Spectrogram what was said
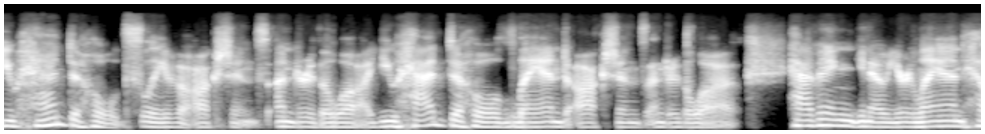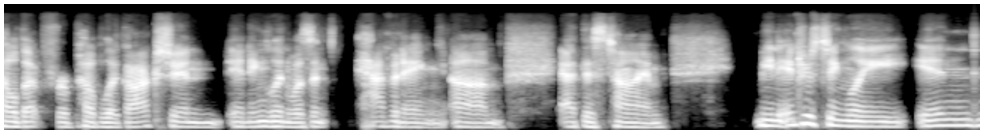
you had to hold slave auctions under the law. You had to hold land auctions under the law. Having, you know, your land held up for public auction in England wasn't happening um, at this time. I mean, interestingly, in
